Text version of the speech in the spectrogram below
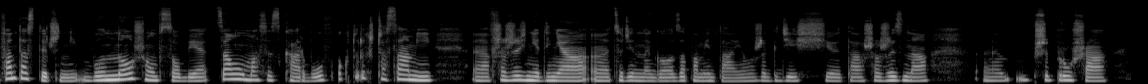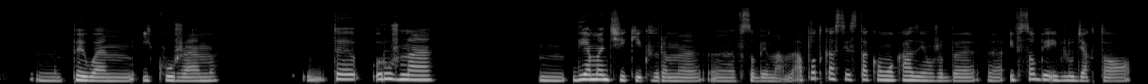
fantastyczni, bo noszą w sobie całą masę skarbów, o których czasami e, w szarzyźnie dnia e, codziennego zapamiętają, że gdzieś ta szarzyzna e, przyprusza mm, pyłem i kurzem te różne mm, diamenciki, które my w sobie mamy. A podcast jest taką okazją, żeby i w sobie, i w ludziach to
